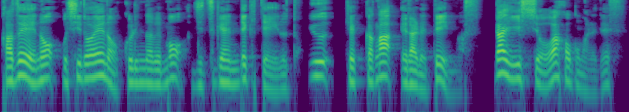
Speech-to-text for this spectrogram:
課税の後ろへの繰り延べも実現できているという結果が得られています。第1章はここまでです。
